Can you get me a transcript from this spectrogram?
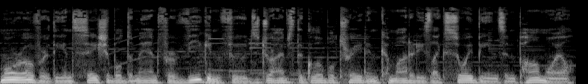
Moreover, the insatiable demand for vegan foods drives the global trade in commodities like soybeans and palm oil,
